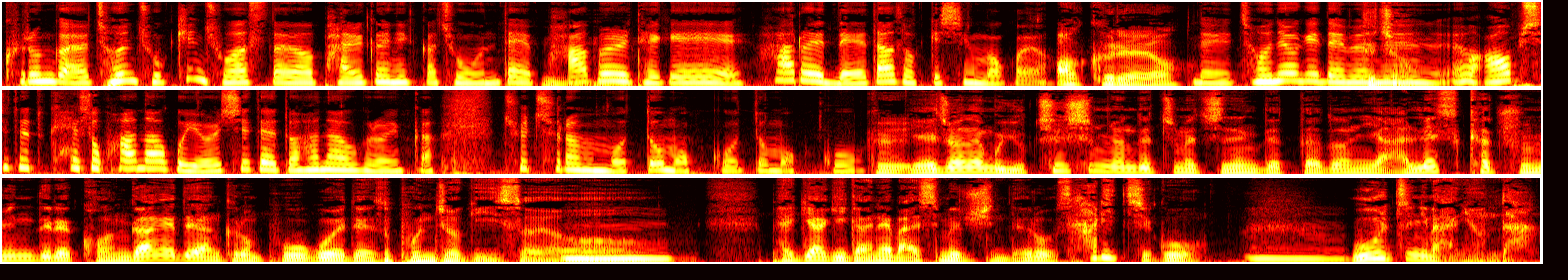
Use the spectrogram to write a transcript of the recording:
그런가요? 전 좋긴 좋았어요. 밝으니까 좋은데 밥을 되게 하루에 네다섯 개씩 먹어요. 아 그래요? 네, 저녁이 되면은 9시 돼도 계속 화나고 10시 돼도 화나고 그러니까 출출하면 뭐 또 먹고 또 먹고 그 예전에 뭐 6, 70년대쯤에 진행됐다던 이 알래스카 주민들의 건강에 대한 그런 보고에 대해서 본 적이 있어요. 음, 백야 기간에 말씀해 주신 대로 살이 찌고 음, 우울증이 많이 온다.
